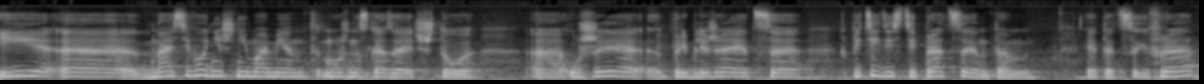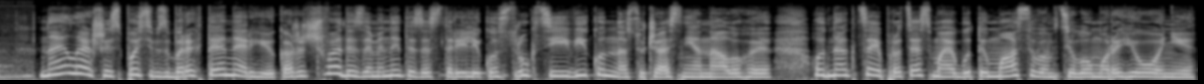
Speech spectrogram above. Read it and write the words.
И э, на сегодняшний момент можно сказать, что э, уже приближается к 50% эта цифра. Найлегший спосіб зберегти енергію, кажуть шведи, замінити застарілі конструкції вікон на сучасні аналоги. Однак цей процес має бути масовим в цілому регіоні.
